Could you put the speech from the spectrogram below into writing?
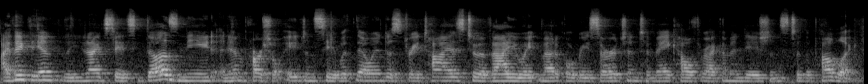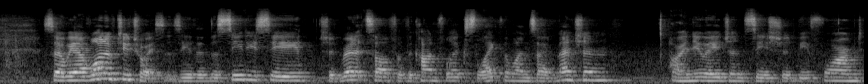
I think the, the United States does need an impartial agency with no industry ties to evaluate medical research and to make health recommendations to the public. So we have one of two choices. Either the CDC should rid itself of the conflicts like the ones I've mentioned, or a new agency should be formed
